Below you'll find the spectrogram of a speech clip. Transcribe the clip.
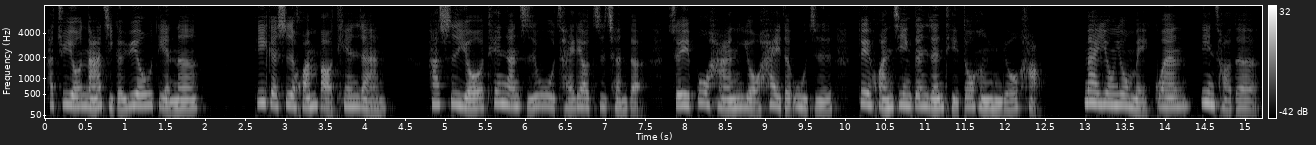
它具有哪几个优点呢？第一个是环保天然，它是由天然植物材料制成的，所以不含有害的物质，对环境跟人体都很友好。耐用又美观，蔺草的。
